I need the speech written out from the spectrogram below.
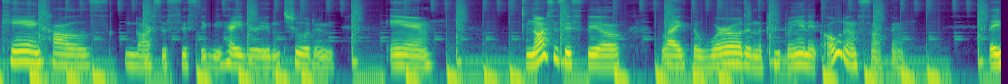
can cause narcissistic behavior in children. And narcissists feel like the world and the people in it owe them something. They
